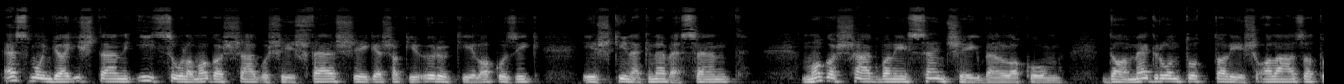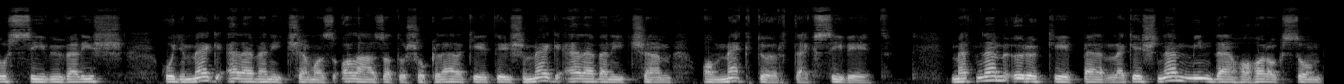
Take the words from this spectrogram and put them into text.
Ezt mondja Isten, így szól a magasságos és felséges, aki örökké lakozik, és kinek neve szent, magasságban és szentségben lakom, de a megrontottal és alázatos szívűvel is, hogy megelevenítsem az alázatosok lelkét, és megelevenítsem a megtörtek szívét. Mert nem örökké perlek, és nem minden, ha haragszom,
